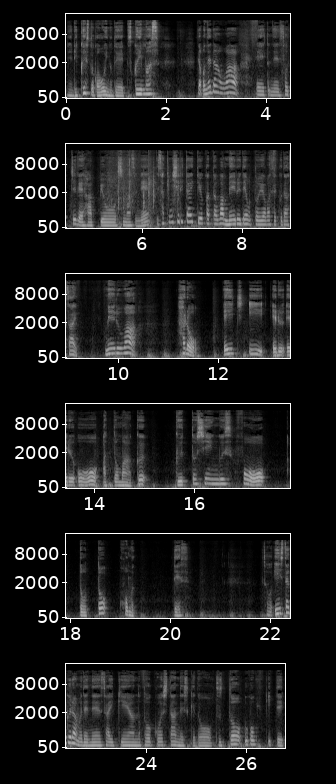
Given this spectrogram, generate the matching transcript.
ね、リクエストが多いので作ります。で、お値段は、えっ、ー、とね、そっちで発表しますねで。先に知りたいっていう方はメールでお問い合わせください。メールは、 hello、hello アットマーク goodthings4.com ですそうインスタグラムでね最近あの投稿したんですけどずっと動いてき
